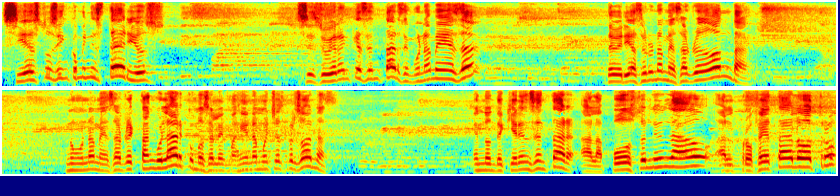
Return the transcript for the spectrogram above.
si estos cinco ministerios, si tuvieran que sentarse en una mesa, debería ser una mesa redonda, no una mesa rectangular como se le imagina a muchas personas, en donde quieren sentar al apóstol de un lado, al profeta del otro,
